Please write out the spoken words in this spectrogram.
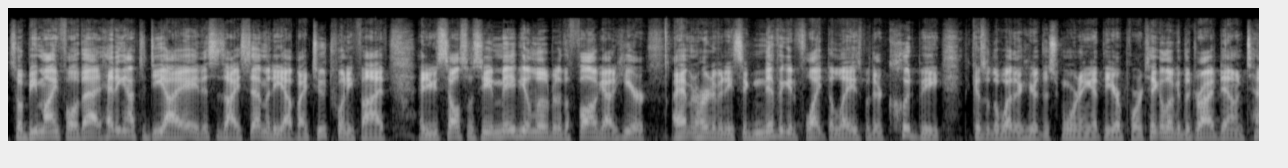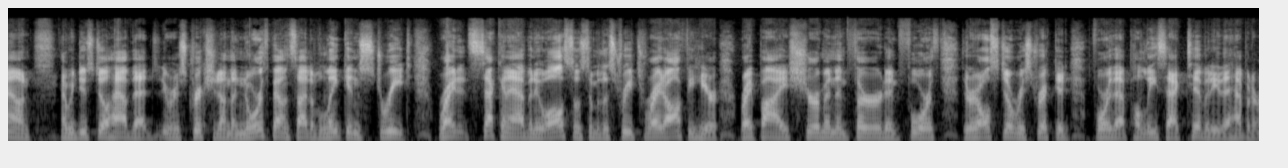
so be mindful of that. Heading out to DIA, this is I-70 out by 225, and you can also see maybe a little bit of the fog out here. I haven't heard of any significant flight delays, but there could be because of the weather here this morning at the airport. Take a look at drive downtown. Now, we do still have that restriction on the northbound side of Lincoln Street, right at 2nd Avenue. Also, some of the streets right off of here, right by Sherman and 3rd and 4th. They're all still restricted for that police activity that happened earlier.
